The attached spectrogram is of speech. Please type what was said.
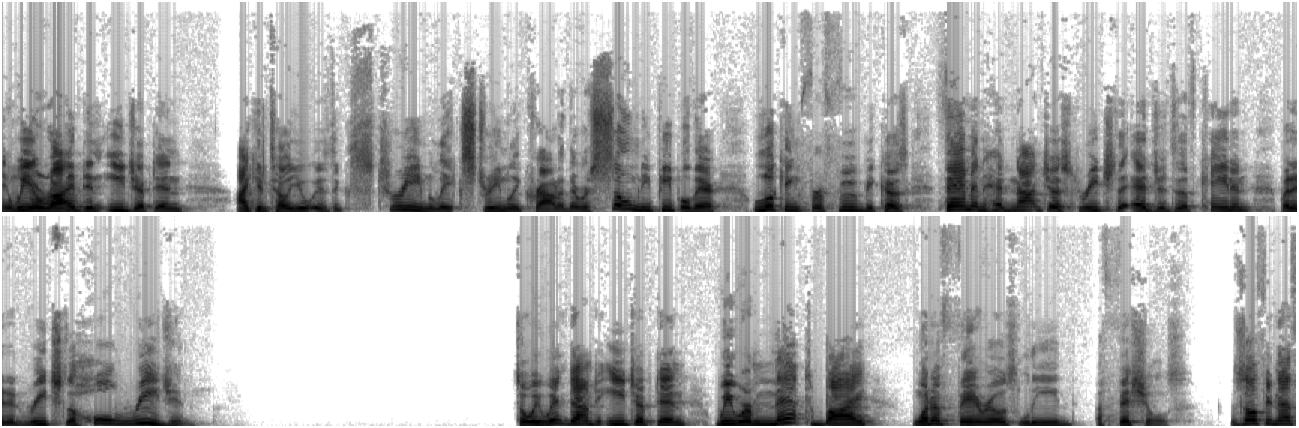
and we arrived in Egypt and I can tell you, is extremely, extremely crowded. There were so many people there looking for food because famine had not just reached the edges of Canaan, but it had reached the whole region. So we went down to Egypt and we were met by one of Pharaoh's lead officials, Zophaneth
